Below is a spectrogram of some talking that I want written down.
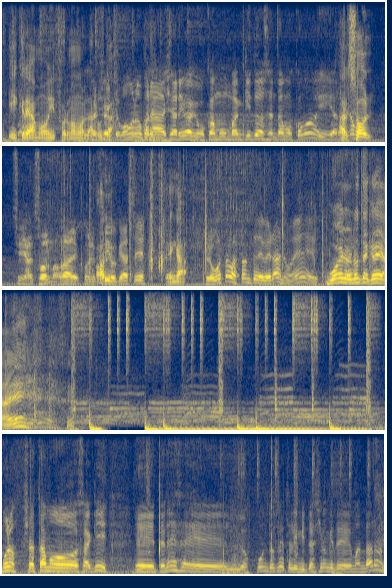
y bueno. creamos, informamos la Perfecto, ruta. Perfecto, vámonos ¿vale? para allá arriba que buscamos un banquito, nos sentamos cómodos y arrancamos. Al sol. Sí, al sol más, vale, con el frío que hace. Venga. Pero vos estás bastante de verano, ¿eh? Bueno, no te creas, ¿eh? Bueno, ya estamos aquí. Eh, ¿Tenés eh, los puntos estos, la invitación que te mandaron?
